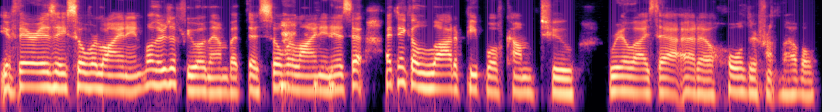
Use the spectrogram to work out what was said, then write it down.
If there is a silver lining well there's a few of them but the silver lining is that i think a lot of people have come to realize that at a whole different level.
